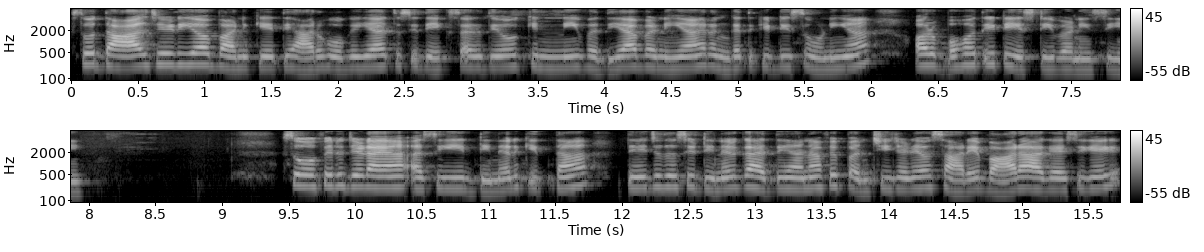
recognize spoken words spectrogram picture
ਸੋ ਦਾਲ ਜਿਹੜੀ ਆ ਉਹ ਬਣ ਕੇ ਤਿਆਰ ਹੋ ਗਈ ਆ। ਤੁਸੀਂ ਦੇਖ ਸਕਦੇ ਹੋ ਕਿੰਨੀ ਵਧੀਆ ਬਣੀ ਆ, ਰੰਗਤ ਕਿੱਡੀ ਸੋਹਣੀ ਆ ਔਰ ਬਹੁਤ ਹੀ ਟੇਸਟੀ ਬਣੀ ਸੀ। ਸੋ ਫਿਰ ਜਿਹੜਾ ਆ ਅਸੀਂ ਡਿਨਰ ਕੀਤਾ ਤੇ ਜਦੋਂ ਅਸੀਂ ਡਿਨਰ ਕਰਦੇ ਆ ਨਾ, ਫਿਰ ਪੰਛੀ ਜਿਹੜੇ ਆ ਉਹ ਸਾਰੇ ਬਾਹਰ ਆ ਗਏ ਸੀਗੇ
